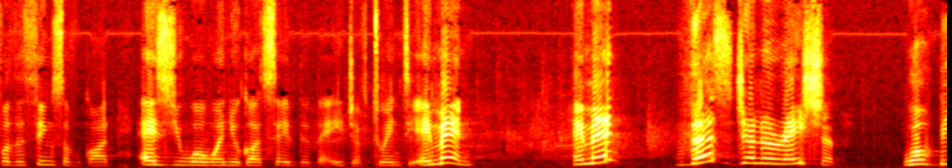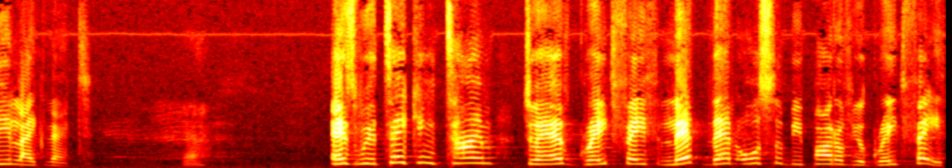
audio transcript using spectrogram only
for the things of God as you were when you got saved at the age of 20. Amen. Amen. This generation will be like that. Yeah. As we're taking time to have great faith, let that also be part of your great faith.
